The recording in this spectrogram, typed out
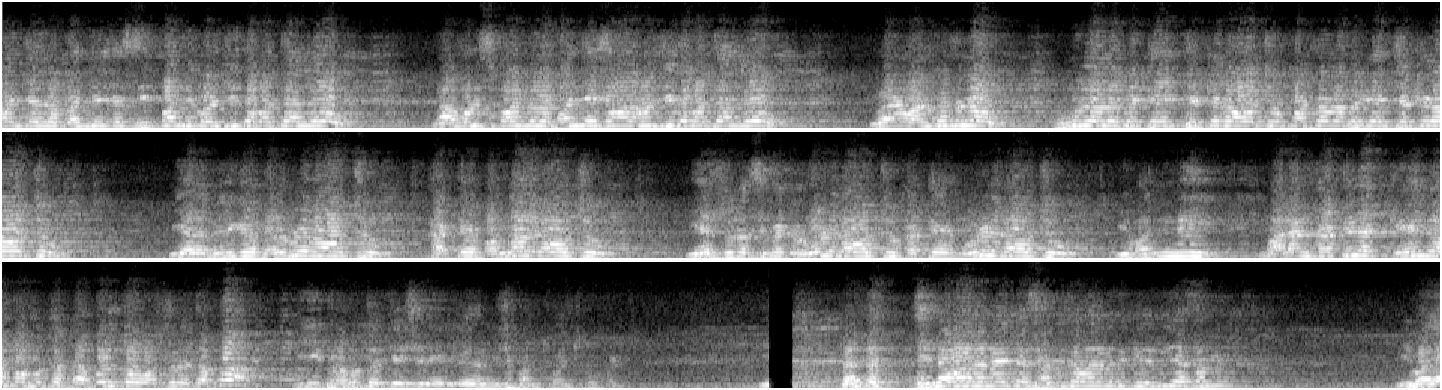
పంచాయతీలో పనిచేసే సిబ్బంది కూడా జీతభత్యాలు లేవు. నా మున్సిపాలిటీలో పనిచేసే వాళ్ళు కూడా జీతభత్యాలు లేవు. ఇవాళ అనుకుంటున్నావు ఊళ్ళలో పెట్టే చెట్లు కావచ్చు పట్టణంలో పెరిగే చెట్లు కావచ్చు ఇవాళ వెలిగే బల్బులు కావచ్చు కట్టే బంగాలు కావచ్చు వేస్తున్న సిమెంట్ రోడ్లు కావచ్చు కట్టే మురులు కావచ్చు ఇవన్నీ మనం కట్టిన కేంద్ర ప్రభుత్వ డబ్బులతో వస్తున్నాయి తప్ప ఈ ప్రభుత్వం చేసేది ఏం లేదని విషయం దాంతో ఎంత చిన్నవాళ్ళనైతే సమిత వాళ్ళ మీద ఎందుకు చేస్తాం మేము. ఇవాళ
